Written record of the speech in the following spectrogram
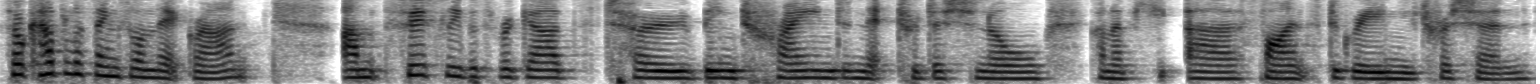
So a couple of things on that, Grant. Um, firstly, with regards to being trained in that traditional kind of uh, science degree in nutrition,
